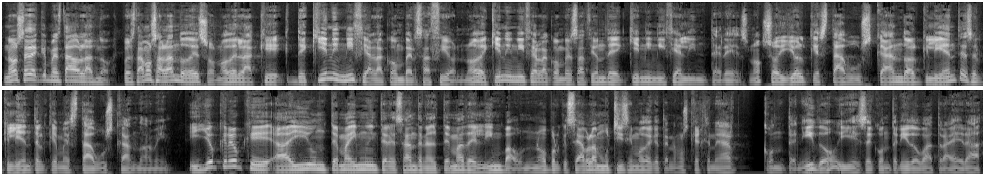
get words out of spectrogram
no sé de qué me está hablando. Pues estamos hablando de eso, ¿no? De la que, de quién inicia la conversación, ¿no? De quién inicia la conversación, de quién inicia el interés, ¿no? Soy yo el que está buscando al cliente, es el cliente el que me está buscando a mí. Y yo creo que hay un tema ahí muy interesante en el tema del inbound, ¿no? Porque se habla muchísimo de que tenemos que generar contenido y ese contenido va a atraer a,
